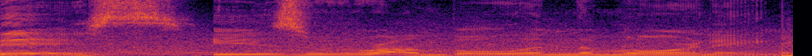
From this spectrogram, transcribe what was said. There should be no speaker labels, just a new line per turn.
This is Rumble in the Morning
